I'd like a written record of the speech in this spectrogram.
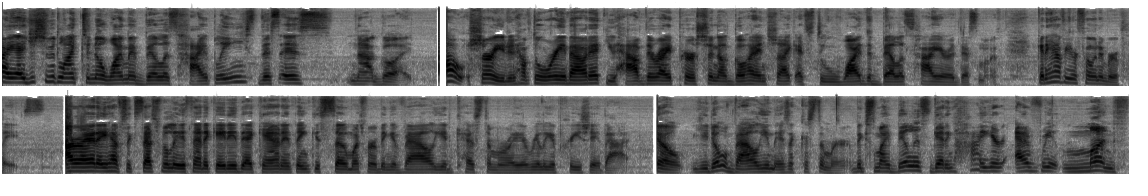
Hi, I just would like to know why my bill is high, please. This is not good. Oh, sure, you didn't have to worry about it. You have the right person. I'll go ahead and check as to why the bill is higher this month. Can I have your phone number, please? Alright, I have successfully authenticated the account and thank you so much for being a valued customer. I really appreciate that. No, you don't value me as a customer because my bill is getting higher every month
